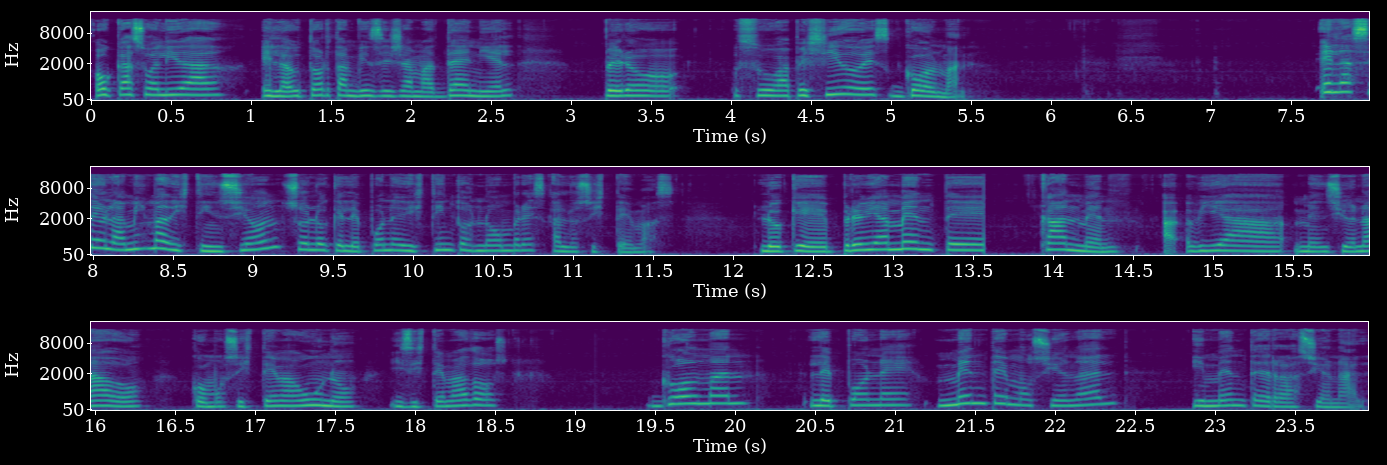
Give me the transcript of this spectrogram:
O casualidad, el autor también se llama Daniel, pero su apellido es Goldman. Él hace la misma distinción, solo que le pone distintos nombres a los sistemas. Lo que previamente Kahneman había mencionado como sistema 1 y sistema 2, Goldman le pone mente emocional y mente racional.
